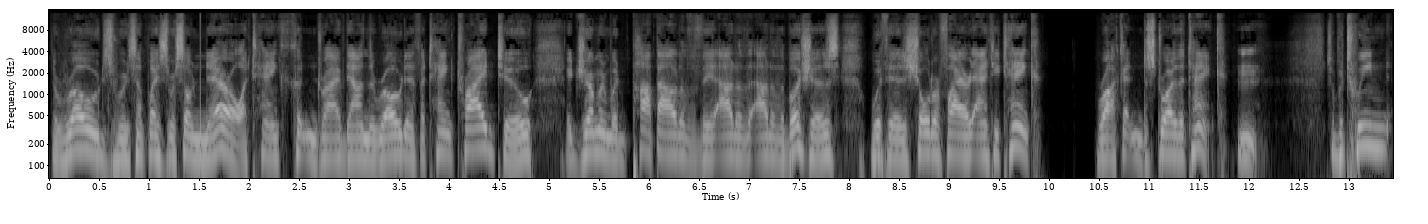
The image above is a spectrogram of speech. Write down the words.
The roads were in some places were so narrow, a tank couldn't drive down the road. And if a tank tried to, a German would pop out of the out of the, out of the bushes with his shoulder-fired anti-tank rocket and destroy the tank. Hmm. So between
